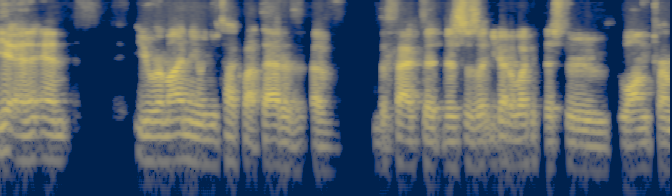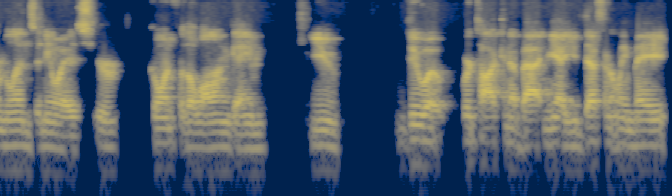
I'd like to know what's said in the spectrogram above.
Yeah, and, and you remind me when you talk about that of, of the fact that this is a, you got to look at this through long term lens. Anyways, you're going for the long game. You do what we're talking about, and yeah, you definitely may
